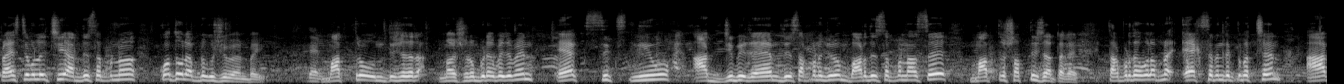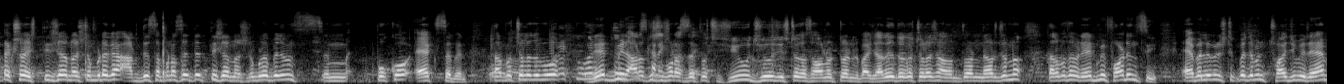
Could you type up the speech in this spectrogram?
প্রাইসটা বলেছি আট দুই ছাপ্পান্ন কত হলে আপনি খুশি হবেন ভাই। মাত্র উনত্রিশ হাজার নয়শো নব্বই টাকা পেয়ে যাবেন। এক সিক্স নিউ আট জিবি র্যাম দুই ছাপ্পান্ন জিবি বারো দুই ছাপ্পান্ন আছে মাত্র সাতত্রিশ হাজার টাকায়। তারপর দেখো বলো আপনার এক সেভেন দেখতে পাচ্ছেন আট একশো তিরিশ হাজার নয়শো নব্বই টাকা আট দুই ছাপ্পান্ন আছে তেত্রিশ হাজার নয়শো নব্বই টাকা পেয়ে যাবেন পোকো এক্স সেভেন তারপর চলে যাব রেডমির আরও কিছু ফোন আছে দেখতে পাচ্ছি হিউজ হিউজ স্টক আছে অনার টু ভাই যাদের দরকার চলে আসে অনার টু নেওয়ার জন্য। তারপর দেখো Redmi fourteen C available stock পেয়ে যাবেন ছয় জিবি র্যাম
